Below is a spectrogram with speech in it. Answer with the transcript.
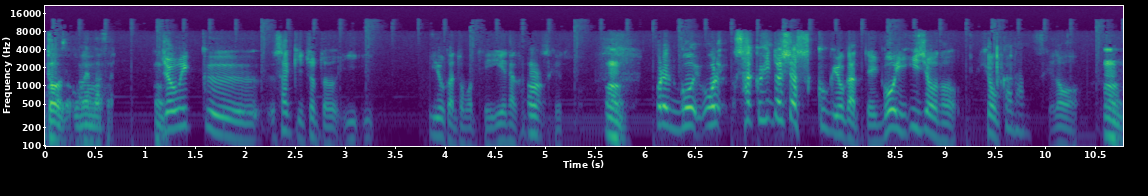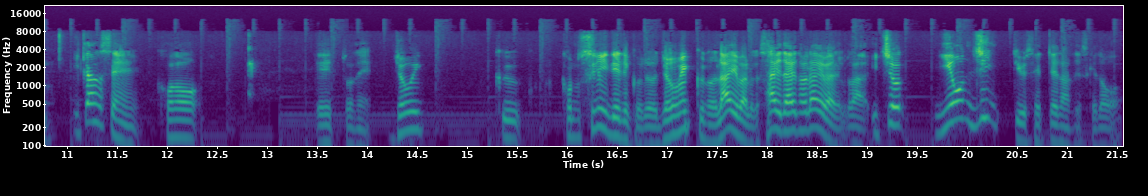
どうぞ、ごめんなさい。うんジョン・ウィック、さっきちょっといい言おうかと思って言えなかったんですけど、うんうんこれ5位、俺、作品としてはすっごく良かった、5位以上の評価なんですけど、うん。いかんせん、この、えーっとね、ジョン・ウィック、この3に出てくるジョン・ウィックのライバルが、最大のライバルが、一応、日本人っていう設定なんですけど、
